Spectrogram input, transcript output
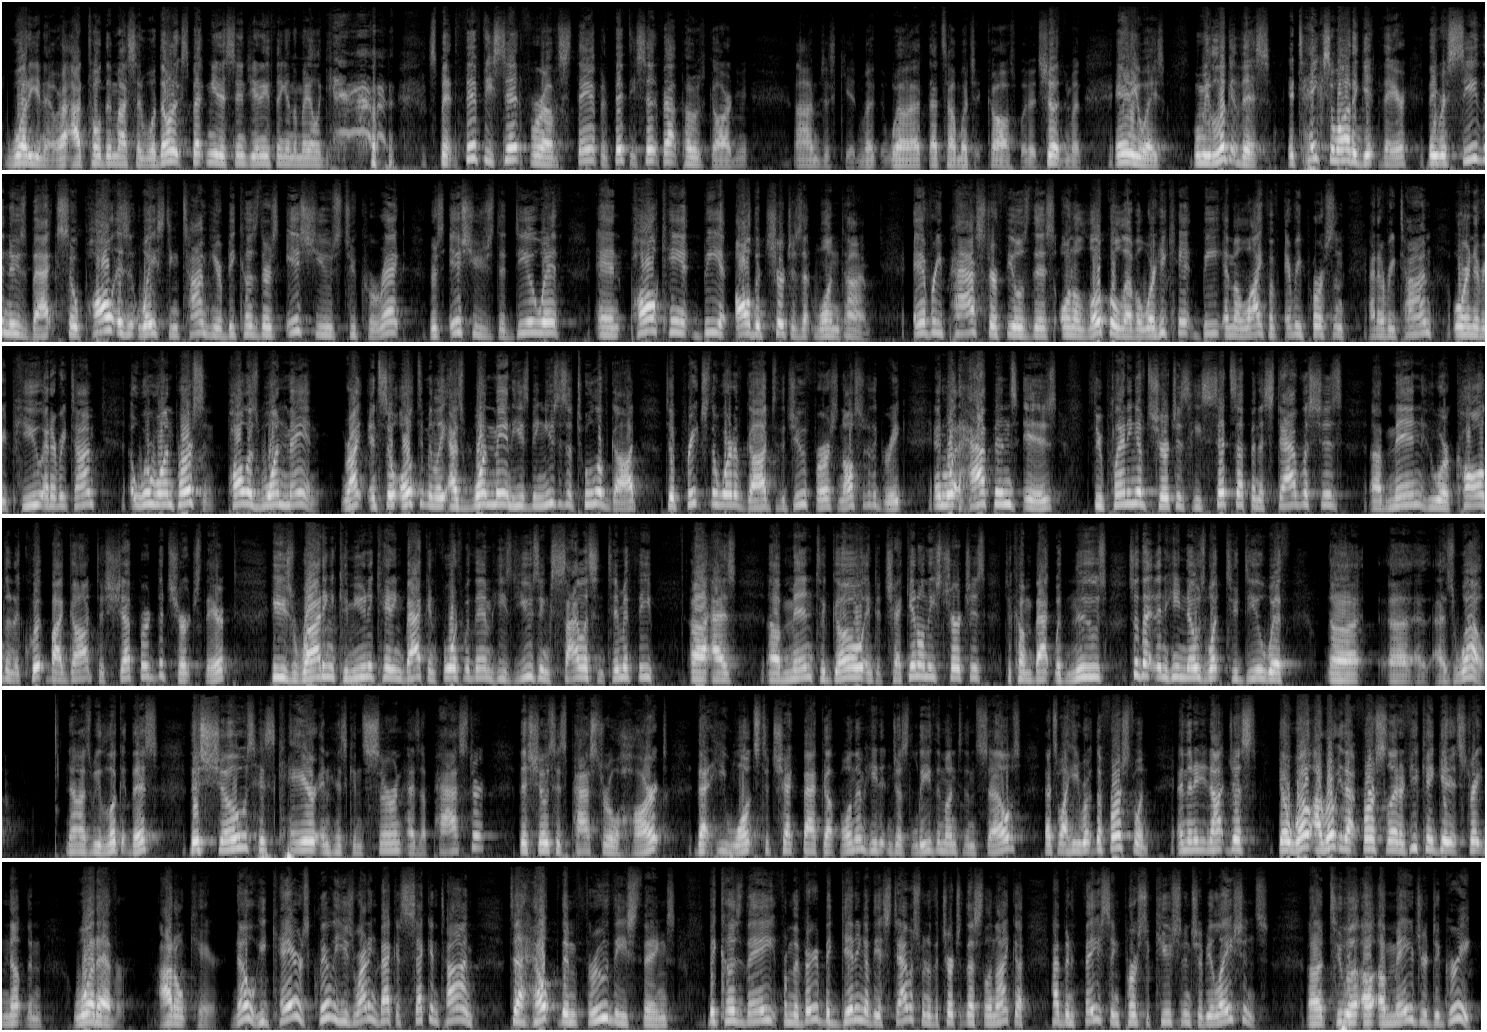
what do you know? I told them, I said, well, don't expect me to send you anything in the mail again. Spent 50 cents for a stamp and 50 cents for that postcard. I'm just kidding. But, well, that, that's how much it costs, but it shouldn't. But, anyways, when we look at this, it takes a while to get there. They receive the news back, so Paul isn't wasting time here because there's issues to correct, there's issues to deal with, and Paul can't be at all the churches at one time. Every pastor feels this on a local level where he can't be in the life of every person at every time or in every pew at every time. We're one person. Paul is one man right? And so ultimately, as one man, he's being used as a tool of God to preach the word of God to the Jew first and also to the Greek. And what happens is, through planting of churches, he sets up and establishes uh, men who are called and equipped by God to shepherd the church there. He's writing and communicating back and forth with them. He's using Silas and Timothy uh, as uh, men to go and to check in on these churches, to come back with news, so that then he knows what to deal with uh, uh as well. Now, as we look at this, this shows his care and his concern as a pastor. This shows his pastoral heart that he wants to check back up on them. He didn't just leave them unto themselves. That's why he wrote the first one. And then he did not just go, Well, I wrote you that first letter. If you can't get it straightened up, then whatever. I don't care. No, he cares. Clearly, he's writing back a second time to help them through these things because they, from the very beginning of the establishment of the church of Thessalonica, have been facing persecution and tribulations uh, to a, a major degree.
